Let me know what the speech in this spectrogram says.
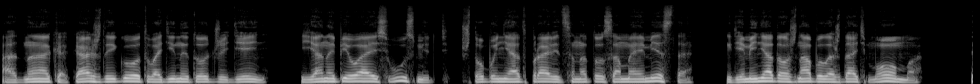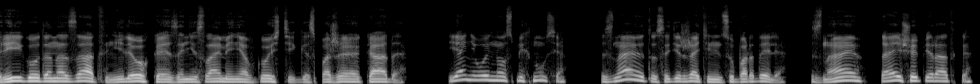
Однако каждый год в один и тот же день я напиваюсь в усмерть, чтобы не отправиться на то самое место, где меня должна была ждать Момма. Три года назад нелегкая занесла меня в гости к госпоже Акада. Я невольно усмехнулся. Знаю эту содержательницу борделя. Знаю, та еще пиратка.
